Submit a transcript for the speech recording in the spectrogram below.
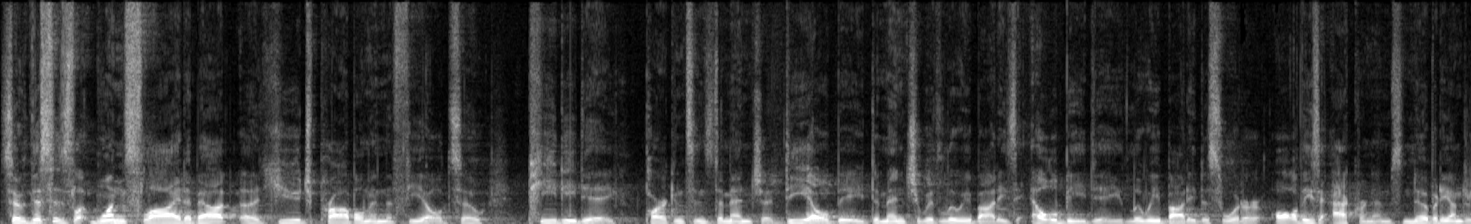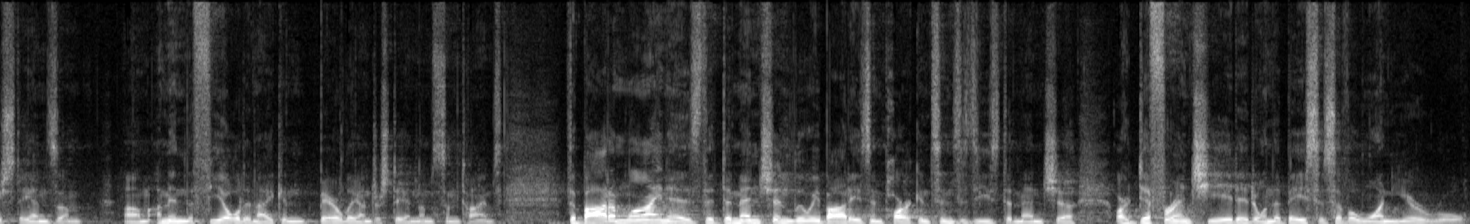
So this is one slide about a huge problem in the field. So PDD, Parkinson's dementia, DLB, dementia with Lewy bodies, LBD, Lewy body disorder, all these acronyms, nobody understands them. Um, I'm in the field and I can barely understand them sometimes. The bottom line is that dementia Lewy bodies and Parkinson's disease dementia are differentiated on the basis of a one year rule.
